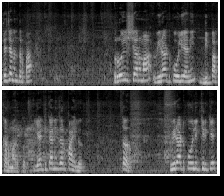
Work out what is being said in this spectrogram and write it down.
त्याच्यानंतर पहा. रोहित शर्मा विराट कोहली आणि दीपा करमारकर. या ठिकाणी जर पाहिलं तर विराट कोहली क्रिकेट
